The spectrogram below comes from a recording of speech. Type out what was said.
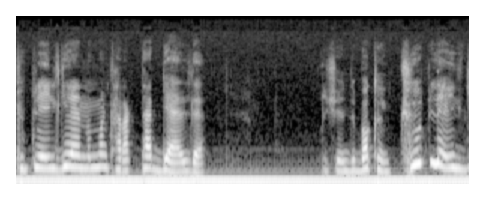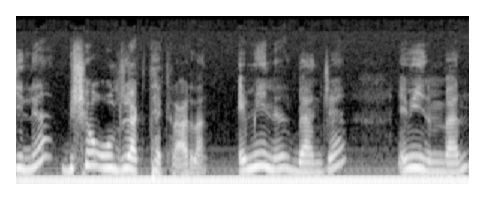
Küple ilgili en azından karakter geldi. Şimdi bakın küple ilgili bir şey olacak tekrardan. Eminiz bence. Eminim ben.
